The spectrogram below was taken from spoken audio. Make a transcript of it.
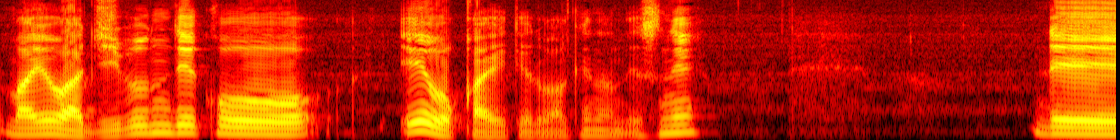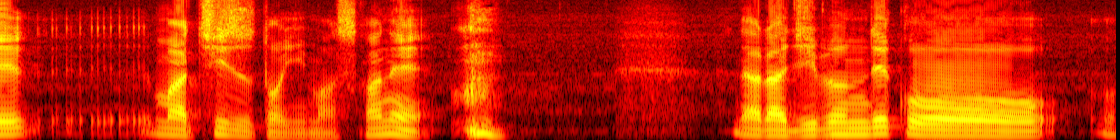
まあ、要は自分でこう絵を描いてるわけなんですね。で、まあ、地図といいますかね。だから自分でこう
